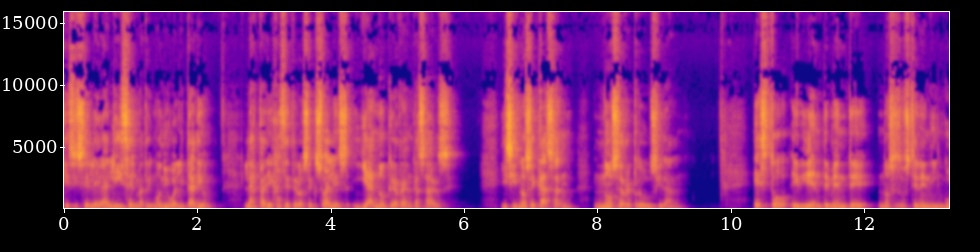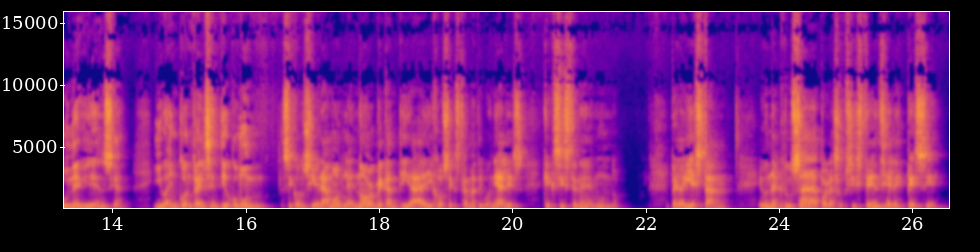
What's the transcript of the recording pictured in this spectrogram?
que si se legaliza el matrimonio igualitario, las parejas heterosexuales ya no querrán casarse. Y si no se casan, no se reproducirán. Esto evidentemente no se sostiene en ninguna evidencia y va en contra del sentido común, si consideramos la enorme cantidad de hijos extramatrimoniales que existen en el mundo. Pero ahí están, en una cruzada por la subsistencia de la especie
